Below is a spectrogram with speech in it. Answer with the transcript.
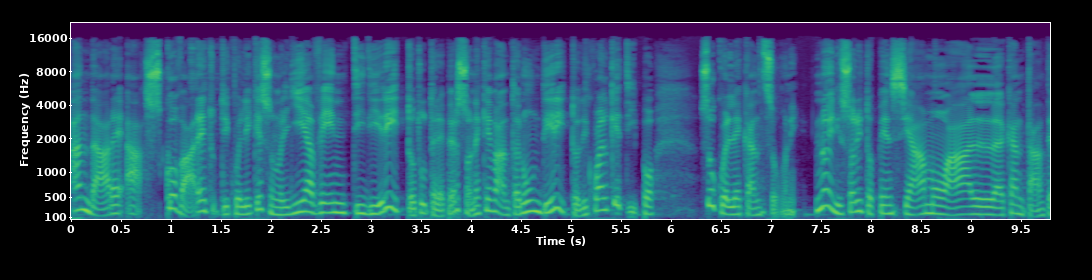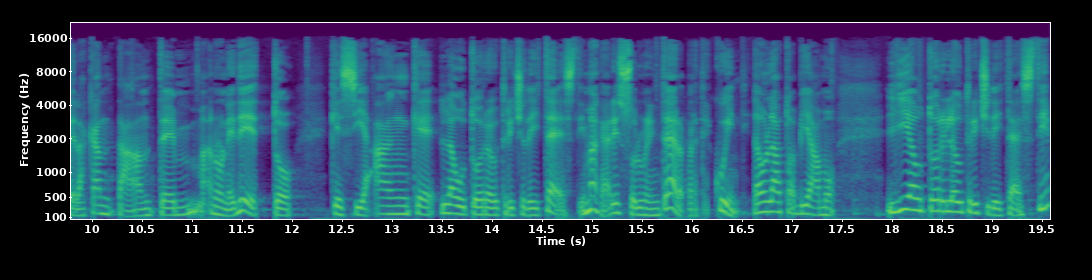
andare a scovare tutti quelli che sono gli aventi diritto, tutte le persone che vantano un diritto di qualche tipo su quelle canzoni. Noi di solito pensiamo al cantante, la cantante, ma non è detto che sia anche l'autore o autrice dei testi, magari solo un interprete. Quindi, da un lato abbiamo gli autori e le autrici dei testi,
